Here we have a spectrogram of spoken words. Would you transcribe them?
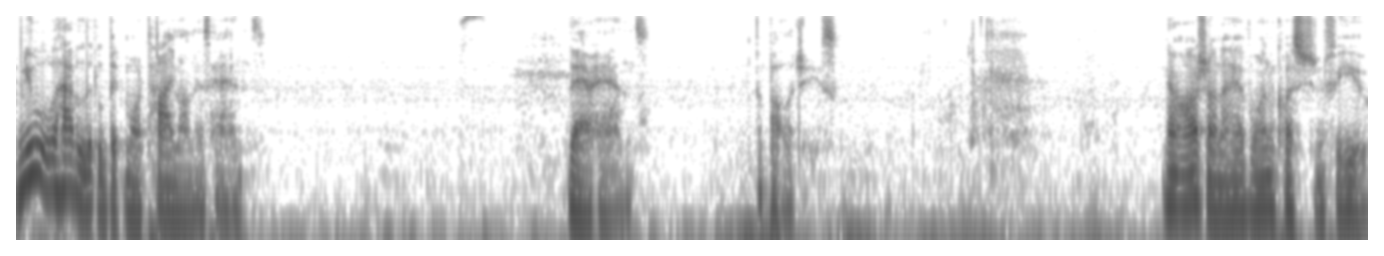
Newell will have a little bit more time on his hands. Their hands. Apologies. Now, Argent, I have one question for you.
